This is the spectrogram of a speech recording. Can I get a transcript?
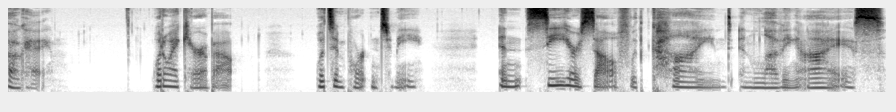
okay, what do I care about? What's important to me? And see yourself with kind and loving eyes,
